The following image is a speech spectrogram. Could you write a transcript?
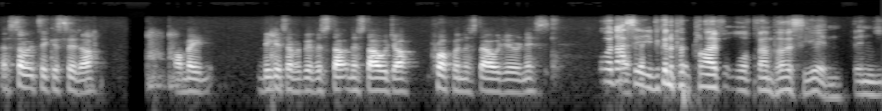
that's something to consider. I mean, be good to have a bit of nostalgia, proper nostalgia in this. Well, that's it. If you're going to put Clive or Van Persie in, then you,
